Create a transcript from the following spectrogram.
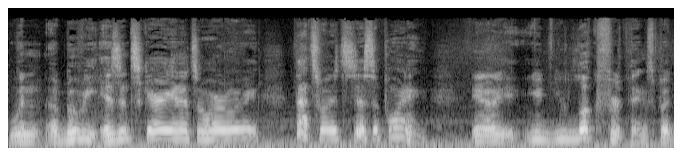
when a movie isn't scary and it's a horror movie, that's when it's disappointing. You know, you, you, look for things, but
